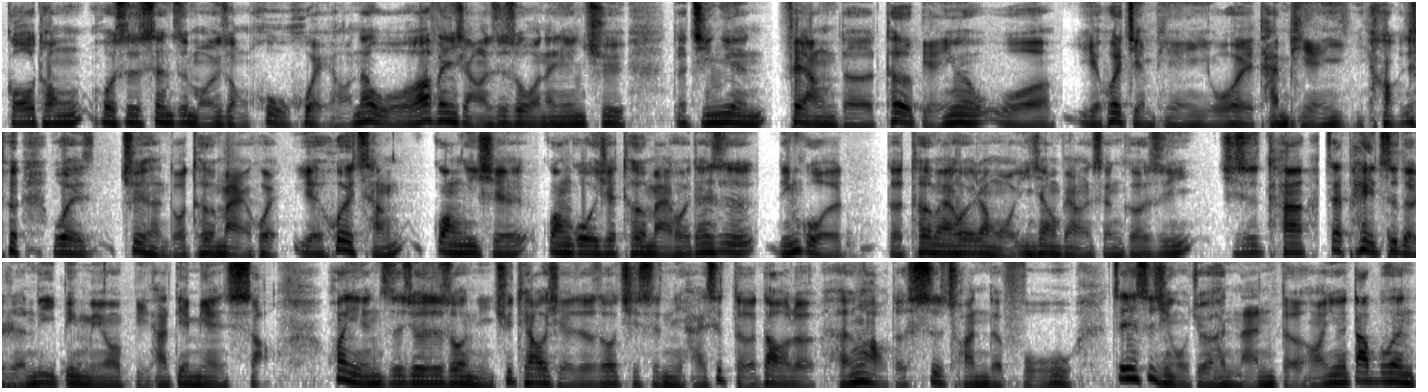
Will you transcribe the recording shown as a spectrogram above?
沟通，或是甚至某一种互惠哈。那我要分享的是说，我那天去的经验非常的特别，因为我也会捡便宜，我会贪便宜哈。就我也去很多特卖会，也会常逛一些逛过一些特卖会，但是林果的特卖会让我印象非常深刻，是其实它在配置的人力并没有比它店面少。换言之，就是说你去挑鞋的时候，其实你还是得到了很好的试穿的服务。这件事情我觉得很难得哈，因为大部分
